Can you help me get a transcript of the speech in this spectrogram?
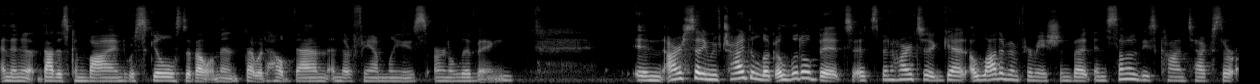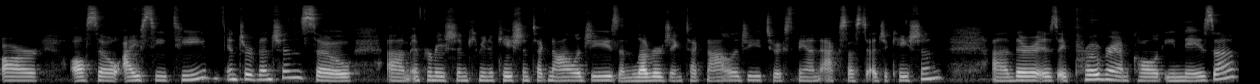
And then that is combined with skills development that would help them and their families earn a living. In our study, we've tried to look a little bit. It's been hard to get a lot of information, but in some of these contexts, there are also ICT interventions, so um, information communication technologies and leveraging technology to expand access to education. Uh, there is a program called Eneza,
